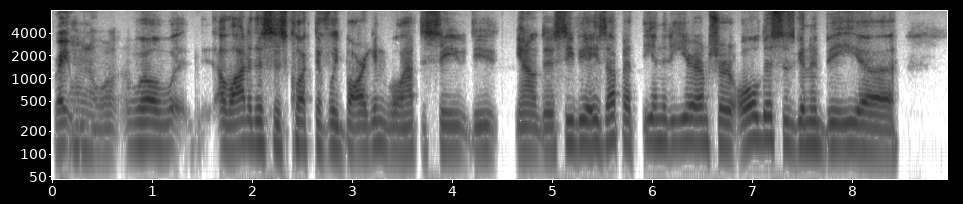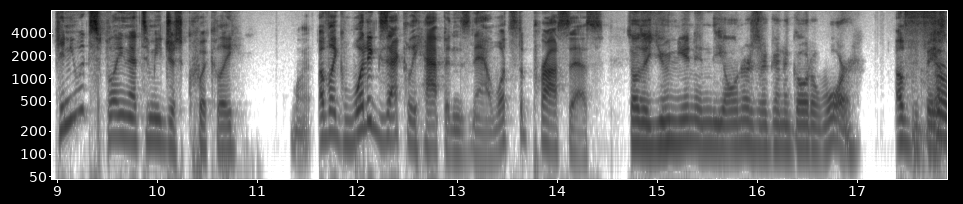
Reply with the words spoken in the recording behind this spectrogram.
Right? I don't know. Well, well, a lot of this is collectively bargained. We'll have to see. The you know the CBA's up at the end of the year. I'm sure all this is going to be. uh Can you explain that to me just quickly? What? Of like what exactly happens now? What's the process So the union and the owners are going to go to war. of for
